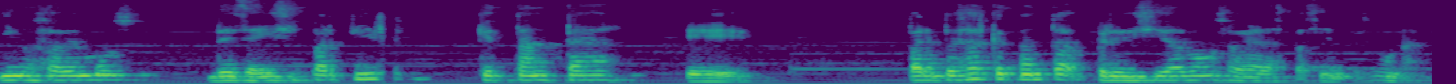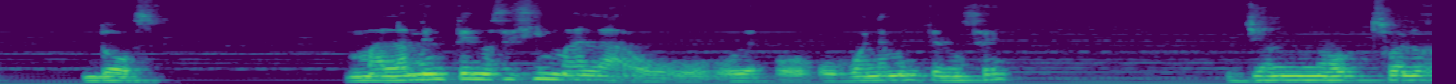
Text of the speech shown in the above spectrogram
Y no sabemos desde ahí si partir qué tanta, eh, para empezar, qué tanta periodicidad vamos a ver a las pacientes, una. Dos, malamente, no sé si mala o, buenamente, no sé, yo no suelo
